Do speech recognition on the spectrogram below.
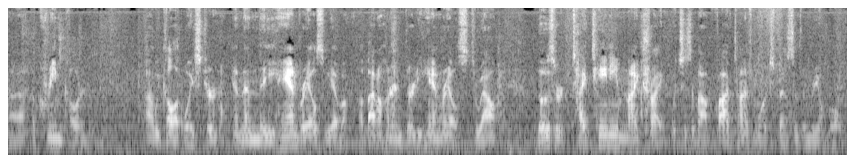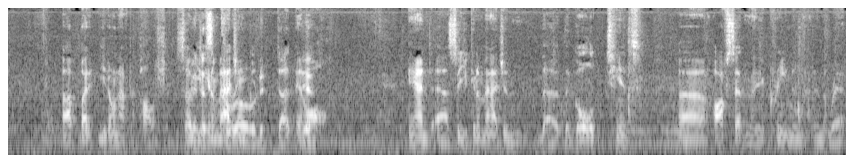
uh, a cream colored. Uh, we call it oyster. And then the handrails, we have a, about 130 handrails throughout. Those are titanium nitride, which is about five times more expensive than real gold. Uh, but you don't have to polish it. So it you can imagine corrode. at Yeah. all. And uh, so you can imagine the, the gold tint uh, offsetting the cream and, and the red.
